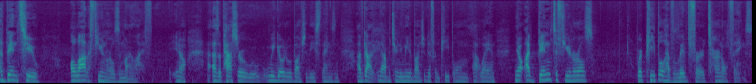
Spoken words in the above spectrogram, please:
I've been to a lot of funerals in my life. You know, as a pastor, we go to a bunch of these things, and I've gotten the opportunity to meet a bunch of different people that way. And, you know, I've been to funerals where people have lived for eternal things.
